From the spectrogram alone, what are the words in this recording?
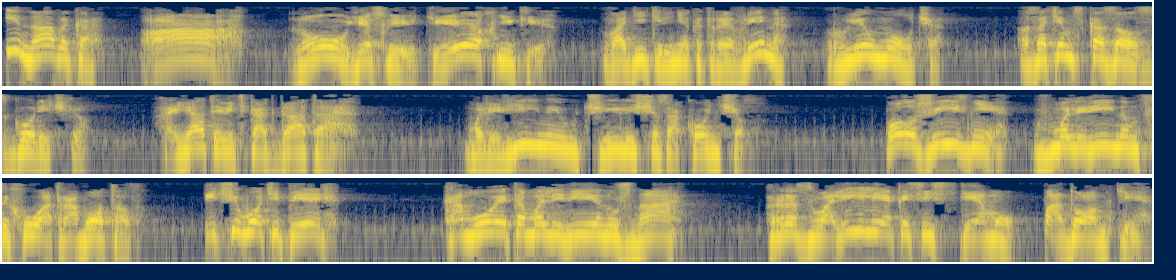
и навыка». «А, ну, если техники...» Водитель некоторое время рулил молча, а затем сказал с горечью. «А я-то ведь когда-то малярийное училище закончил. Пол жизни в малярийном цеху отработал. И чего теперь? Кому эта малярия нужна? Развалили экосистему, подонки!»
